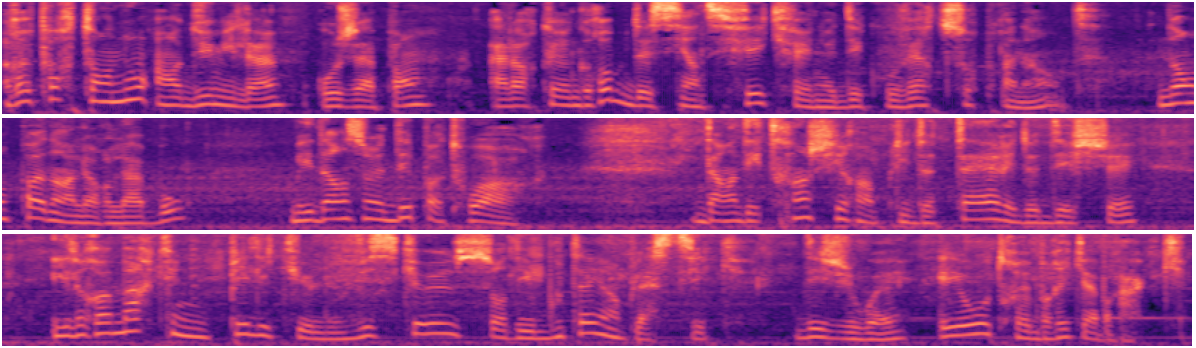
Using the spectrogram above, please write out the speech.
Reportons-nous en 2001 au Japon, alors qu'un groupe de scientifiques fait une découverte surprenante, non pas dans leur labo, mais dans un dépotoir. Dans des tranchées remplies de terre et de déchets, ils remarquent une pellicule visqueuse sur des bouteilles en plastique, des jouets et autres bric-à-brac.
